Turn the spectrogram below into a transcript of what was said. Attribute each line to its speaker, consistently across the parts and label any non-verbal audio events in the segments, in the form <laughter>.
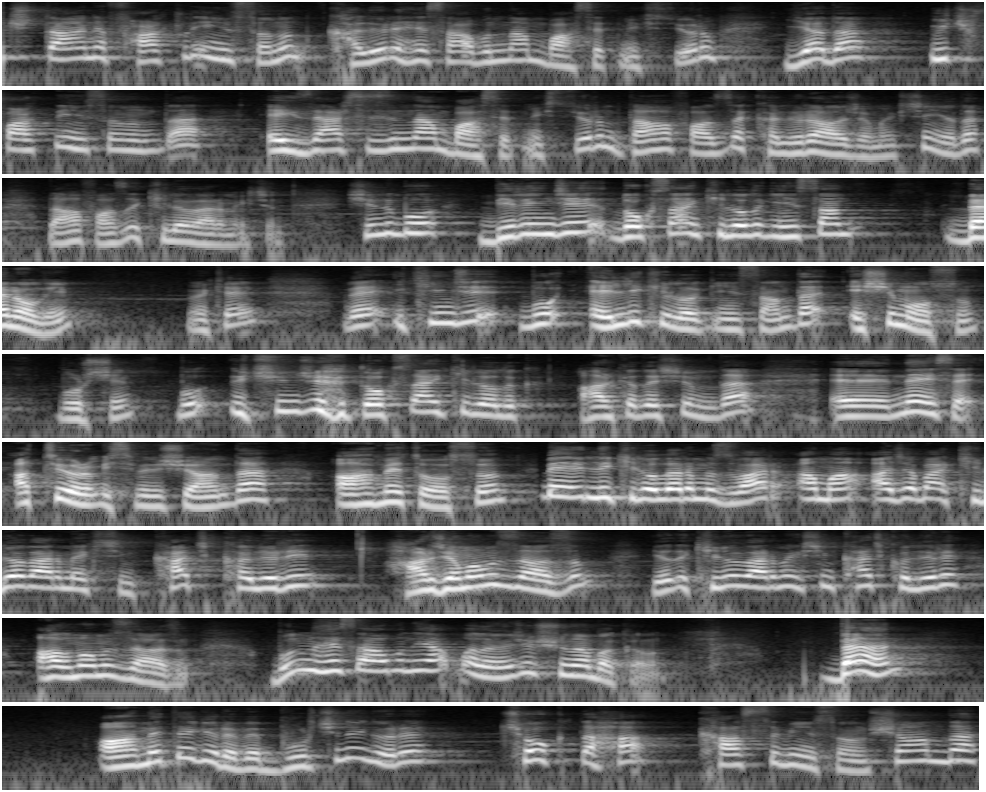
Speaker 1: 3 tane farklı insanın kalori hesabından bahsetmek istiyorum. Ya da 3 farklı insanın da egzersizinden bahsetmek istiyorum. Daha fazla kalori harcamak için ya da daha fazla kilo vermek için. Şimdi bu birinci 90 kiloluk insan ben olayım. Okay? Ve ikinci bu 50 kiloluk insan da eşim olsun Burçin. Bu üçüncü <laughs> 90 kiloluk arkadaşım da e, neyse atıyorum ismini şu anda Ahmet olsun. Belli kilolarımız var ama acaba kilo vermek için kaç kalori harcamamız lazım ya da kilo vermek için kaç kalori almamız lazım? Bunun hesabını yapmadan önce şuna bakalım. Ben Ahmet'e göre ve Burçin'e göre çok daha kaslı bir insanım. Şu anda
